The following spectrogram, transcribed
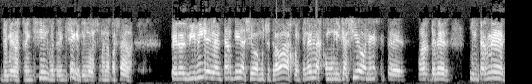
de, menos 35, 36 que tuvimos la semana pasada. Pero el vivir en la Antártida lleva mucho trabajo, el tener las comunicaciones, este, poder tener internet,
